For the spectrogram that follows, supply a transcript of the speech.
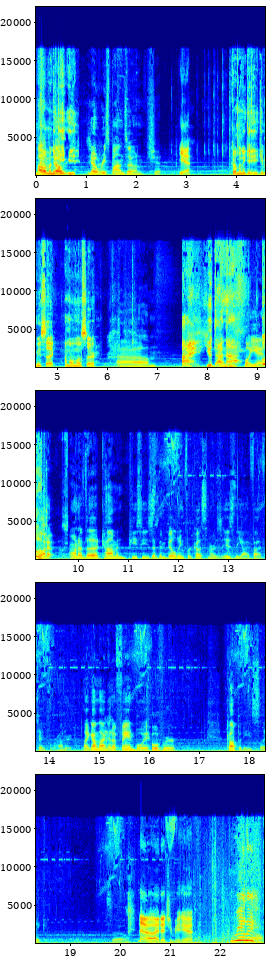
I'm Oh, coming no. to get you. No respawn zone. Shit. Yeah. Coming to get you. Give me a sec. I'm almost there. Um, Ah, you die now. but yeah, Ugh. one of one of the common PCs I've been building for customers is the i5 10400. Like, I'm not gonna fanboy over companies. Like, so No, I know what you mean. Yeah. Really? you know.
